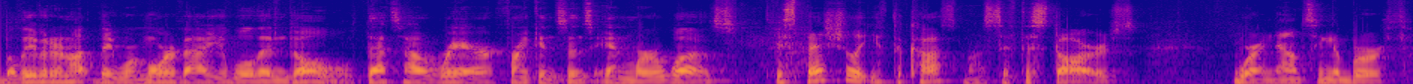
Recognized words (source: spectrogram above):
believe it or not, they were more valuable than gold. That's how rare frankincense and myrrh was. Especially if the cosmos, if the stars were announcing the birth.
